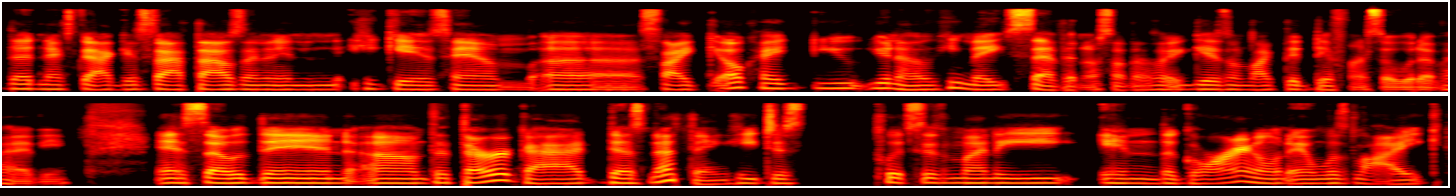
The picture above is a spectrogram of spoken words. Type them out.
the next guy gets 5000 and he gives him uh it's like okay you you know he made seven or something. So he gives him like the difference or whatever have you. And so then um the third guy does nothing. He just puts his money in the ground and was like,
